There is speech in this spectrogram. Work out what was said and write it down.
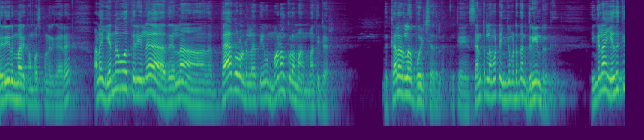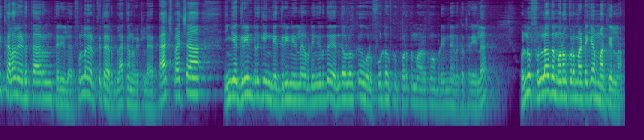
தெரியிற மாதிரி கம்போஸ் பண்ணியிருக்காரு ஆனால் என்னவோ தெரியல அது எல்லாம் அந்த பேக்ரவுண்ட் எல்லாத்தையும் மனோக்ரோமாக மாற்றிட்டார் இந்த கலர்லாம் போயிடுச்சு அதில். ஓகே சென்டரில் மட்டும் இங்கே மட்டும் தான் க்ரீன் இருக்குது இங்கெல்லாம் எதுக்கு கலர் எடுத்தாருன்னு தெரியல. ஃபுல்லாக எடுத்துட்டார் பிளாக் அண்ட் ஒயிட்டில் பேட்ச் பேட்சாக இங்கே க்ரீன் இருக்குது இங்கே க்ரீன் இல்லை அப்படிங்கிறது எந்த அளவுக்கு ஒரு ஃபோட்டோக்கு பொருத்தமாக இருக்கும் அப்படின்னு எனக்கு தெரியல. ஒன்றும் ஃபுல்லாக அதை மனோக்ரோமேட்டிக்காக மாற்றிடலாம்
